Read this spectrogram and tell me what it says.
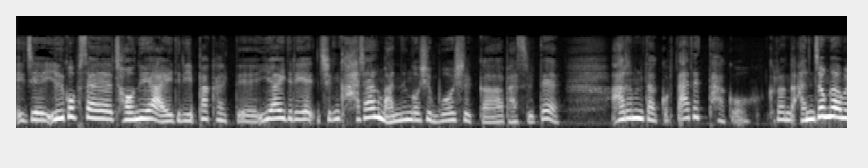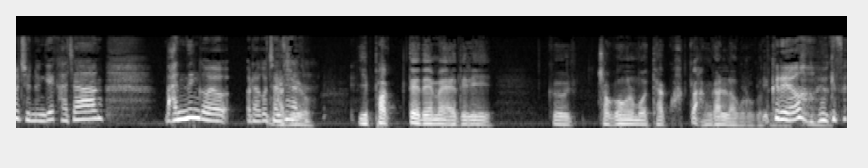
이제 7살 전후의 아이들이 입학할 때 이 아이들이 지금 가장 맞는 것이 무엇일까 봤을 때 아름답고 따뜻하고 그런 안정감을 주는 게 가장 맞는 거라고 저는 생각해요. 입학 때 되면 애들이 그 적응을 못하고 학교 안 가려고 그러거든요. 그래요? 네. 여기서?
